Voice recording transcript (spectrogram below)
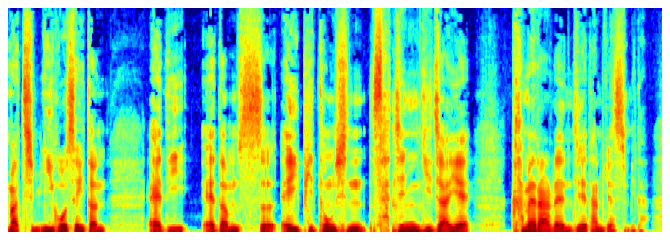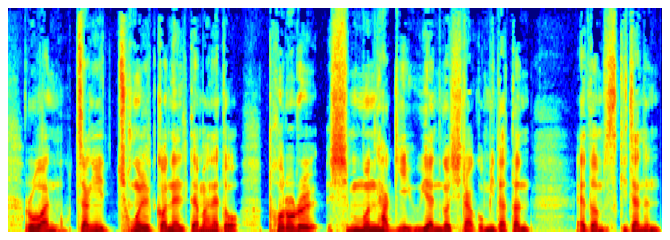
마침 이곳에 있던 에디 애덤스 AP통신 사진 기자의 카메라 렌즈에 담겼습니다. 로안 국장이 총을 꺼낼 때만 해도 포로를 신문하기 위한 것이라고 믿었던 애덤스 기자는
